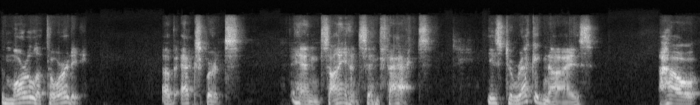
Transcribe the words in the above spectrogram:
the moral authority of experts and science and facts is to recognize how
